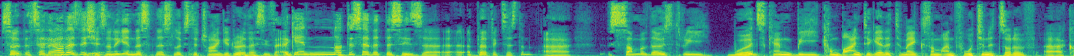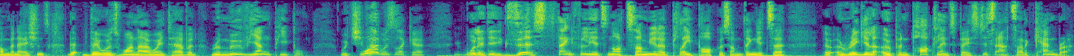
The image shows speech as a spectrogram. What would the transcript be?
So, so there are those issues, and again, this this looks to try and get rid of those. things. Again, not to say that this is a, a a perfect system. Uh, some of those three words can be combined together to make some unfortunate sort of uh, combinations. Th- there was one I went to have it remove young people, which What? that was like a well, it exists. Thankfully, it's not some you know play park or something. It's a a regular open parkland space just outside of Canberra.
